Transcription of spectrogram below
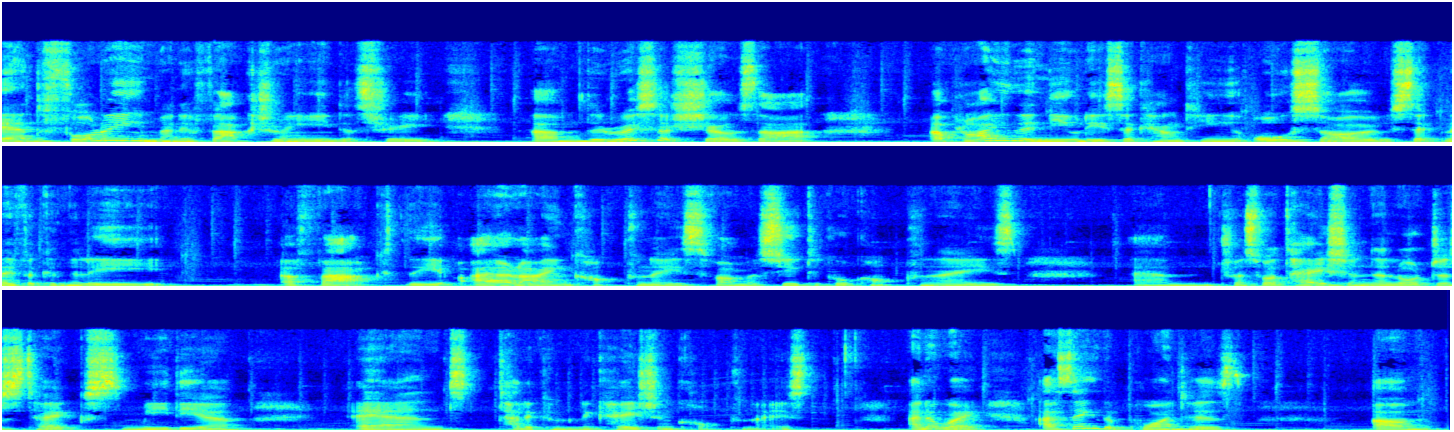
And following manufacturing industry, um, the research shows that applying the new lease accounting also significantly affect the airline companies, pharmaceutical companies, um, transportation and logistics, media, and telecommunication companies. Anyway, I think the point is um,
